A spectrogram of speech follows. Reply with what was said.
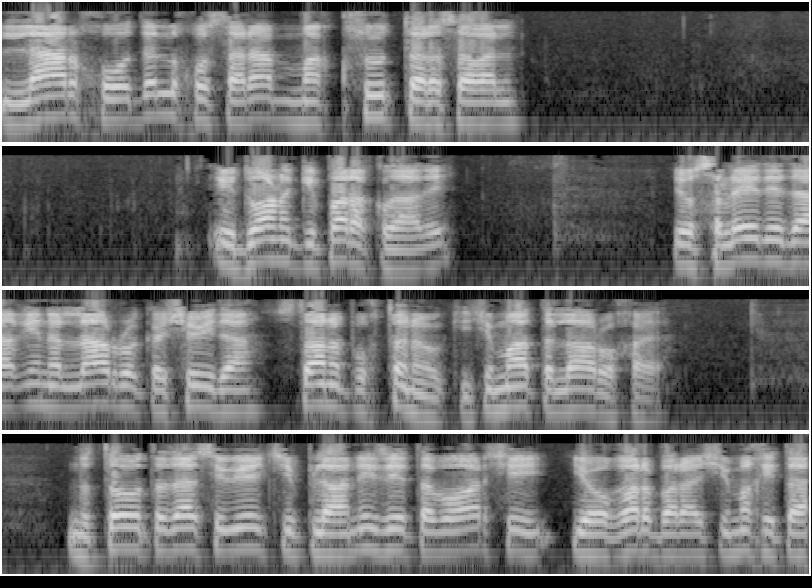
لار خودل خو سره مقصود ته رسول ای دواړو کې فرق دا دی یو سړی دی د هغې نه لار ورکه شوې ده ستا نه پوښتنه وکړي چې ما ته لار وښایه نو ته ورته داسې ویې چې پلانې ځای ته به ورشي یو غر به راشي مخې ته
